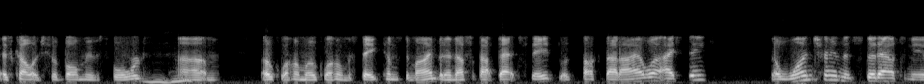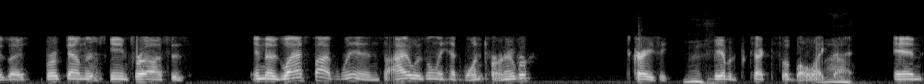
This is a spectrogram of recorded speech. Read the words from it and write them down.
as college football moves forward. Mm-hmm. Um, Oklahoma, Oklahoma State comes to mind, but enough about that state. Let's talk about Iowa. I think the one trend that stood out to me as I broke down this game for us is in those last five wins, Iowa's only had one turnover it's crazy to be able to protect the football like wow. that. And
